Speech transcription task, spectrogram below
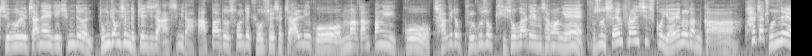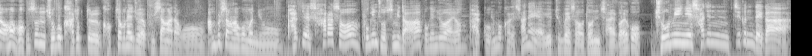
집을 짜내기 힘든 동정심 느껴지지 않습니다. 아빠도 서울대 교수에서 잘리고 엄마 깜빵에 있고 자기도 불구속 기소가 된 상황에 무슨 샌프란시스코 여행을 갑니까? 활자 좋네요. 무슨 조국 가족들 걱정을 해줘요. 불쌍하다고. 안 불쌍 하고만요. 밝게 살아서 보긴 좋습니다. 보긴 좋아요. 밝고 행복하게 사네. 유튜브에서 돈 잘 벌고. 조민이 사진 찍은 데가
